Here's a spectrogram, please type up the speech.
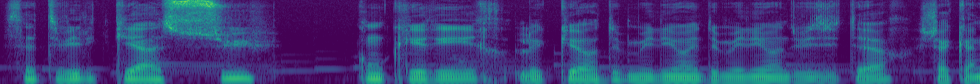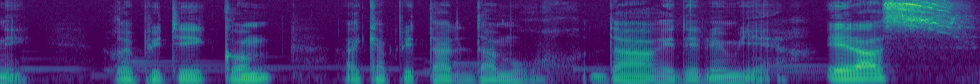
cette ville qui a su conquérir le cœur de millions et de millions de visiteurs chaque année, réputée comme la capitale d'amour, d'art et de lumière. Hélas,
